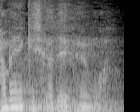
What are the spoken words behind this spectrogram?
ため息しか出えへんわ。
